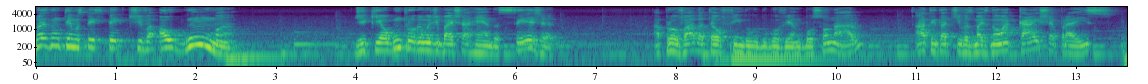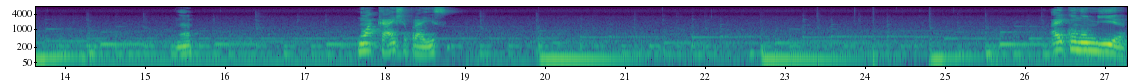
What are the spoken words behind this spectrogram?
nós não temos perspectiva alguma de que algum programa de baixa renda seja aprovado até o fim do, do governo Bolsonaro. Há tentativas, mas não há caixa para isso. Né? Não há caixa para isso. A economia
